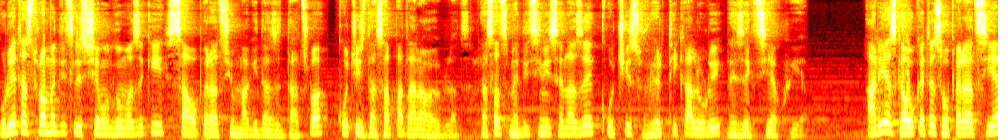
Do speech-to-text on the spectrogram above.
2018 წლის შემოდგომაზე კი საოპერაციო მაგიდაზე დაწვა კუჭის დასაპატარავებლად, რასაც მედიცინის ენაზე კუჭის ვერტიკალური რეზექცია ქვია. არიას გაუკეთეს ოპერაცია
